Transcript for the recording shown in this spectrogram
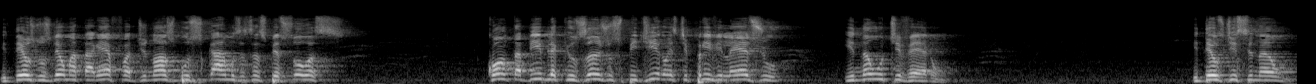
E Deus nos deu uma tarefa de nós buscarmos essas pessoas. Conta a Bíblia que os anjos pediram este privilégio e não o tiveram. E Deus disse: não.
